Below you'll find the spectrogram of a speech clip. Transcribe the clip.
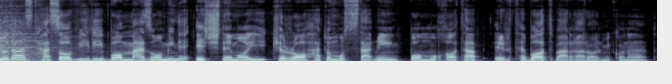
جدا از تصاویری با مزامین اجتماعی که راحت و مستقیم با مخاطب ارتباط برقرار می کنند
